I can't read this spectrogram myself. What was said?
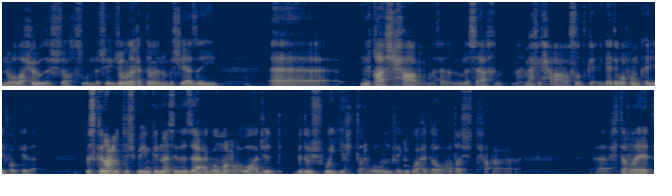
إنه والله حلو ذا الشخص ولا شيء. شو حتى مثلا بأشياء زي آه نقاش حار مثلا ولا ساخن. ما في حرارة صدق يعني. قاعد غرفه مكيفه وكذا بس كنوع من التشبيه يمكن الناس إذا زعقوا مرة واجد بدوا شوي يحترون فيقول لك واحد أوه عطشت احتريت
